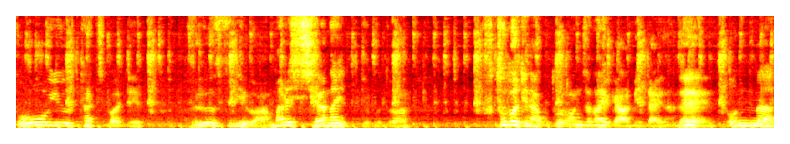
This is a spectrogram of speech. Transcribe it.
そういう立場でブルース・リーはあまり知らないっていうことは不届きなことなんじゃないかみたいなね。そんな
